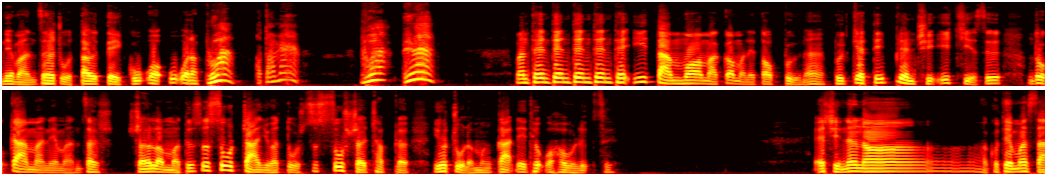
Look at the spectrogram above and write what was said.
เนี่ยวันเจอจู่เตาเตะกูอ้วอ้วนะปลัวเอาตามาปลัวไปมามันเทนเทนเทนเทนเทอีตามมอมาก็มาเลยตอปืนนะปืนเกติเปลี่ยนชีอีฉีซื้อโดกามาเนี่ยมันเจอ sợ là mà tôi sẽ số trả อยู่ตัวสู้สู้เสือฉับเลยยจู่ละมังกาได้เที่ยวว่าเขาลึกซึเอชินังเนาะกูเทียมว่าสา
